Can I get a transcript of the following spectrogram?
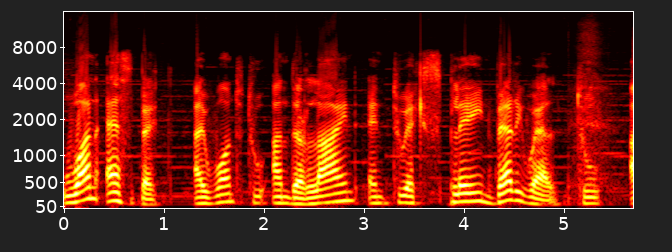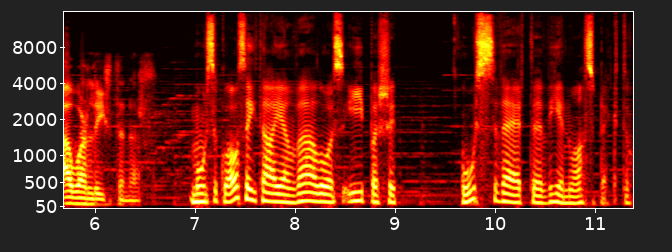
One aspect I want to underline and to explain very well to our listeners. Mūsu klausītājiem vēlos īpaši uzsvērt vienu aspektu.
